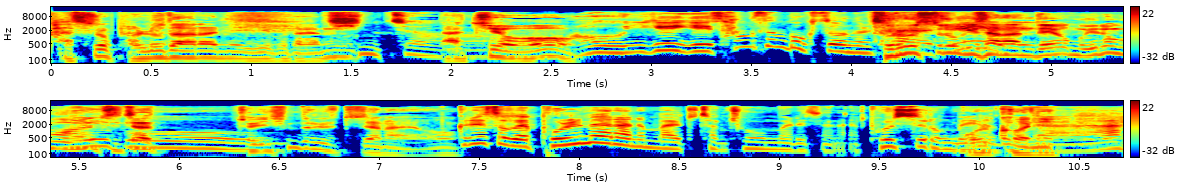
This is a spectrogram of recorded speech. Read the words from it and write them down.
갈수록 별로다라는 얘기보다는 진짜. 낫죠. 아우 이게 이게 상승 곡선을 들을수록 타야지. 이상한데요. 뭐 이런 거 보면 진짜 아이고. 저희 힘들잖아요. 그래서 왜 볼매라는 말도 참 좋은 말이잖아요. 볼수록. 매력이다.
